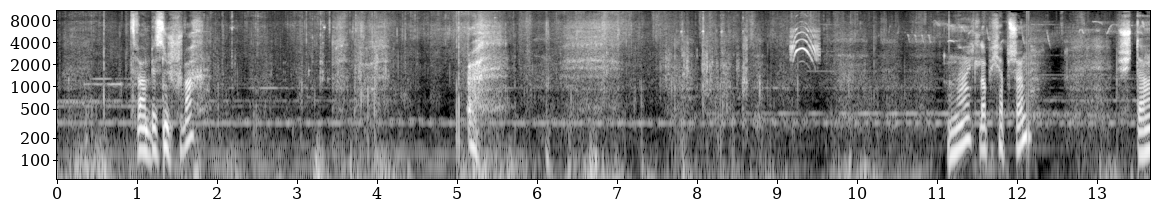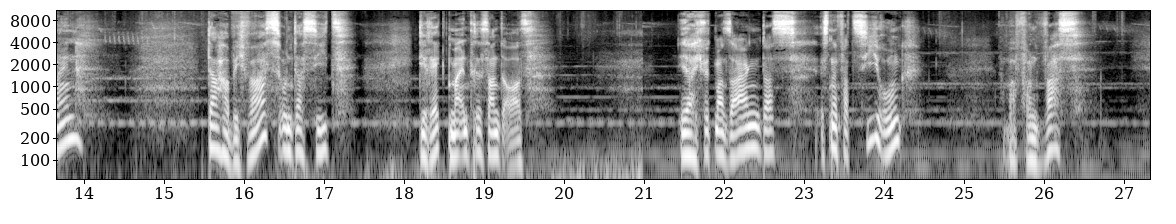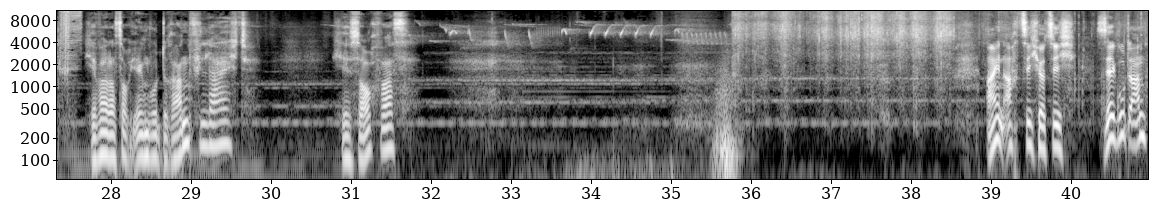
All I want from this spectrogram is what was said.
Zwar ein bisschen schwach, Ich glaube, ich habe schon. Stein. Da habe ich was und das sieht direkt mal interessant aus. Ja, ich würde mal sagen, das ist eine Verzierung. Aber von was? Hier war das auch irgendwo dran vielleicht. Hier ist auch was. 81 hört sich sehr gut an.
